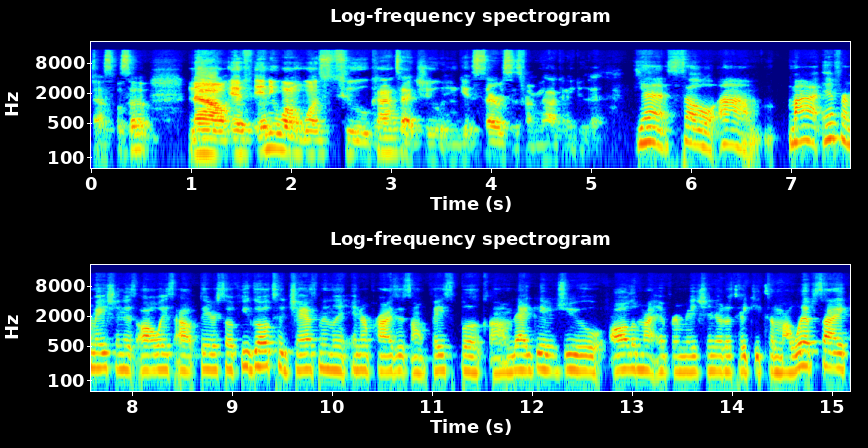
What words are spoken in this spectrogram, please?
That's what's up. Now, if anyone wants to contact you and get services from you, how can they do that? Yeah, so um, my information is always out there. So if you go to Jasmine Lynn Enterprises on Facebook, um, that gives you all of my information. It'll take you to my website,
